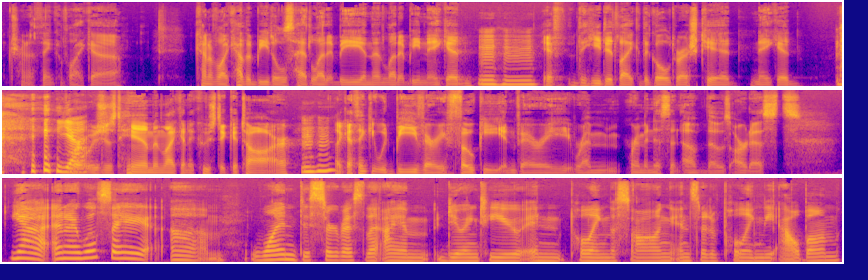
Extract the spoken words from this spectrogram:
I'm trying to think of like a kind of like how the Beatles had Let It Be and then Let It Be Naked. Mm-hmm. If the, he did like the Gold Rush Kid Naked, where yeah. it was just him and like an acoustic guitar, Mm-hmm. like I think it would be very folky and very rem- reminiscent of those artists. Yeah, and I will say um, one disservice that I am doing to you in pulling the song instead of pulling the album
